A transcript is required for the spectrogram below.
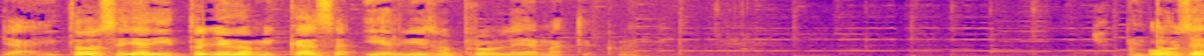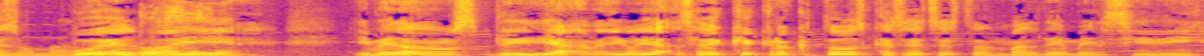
Ya, y todo selladito, llego a mi casa y el mismo problema, te cuento. Entonces no vuelvo Entonces, ahí y me dan unos, ya, me digo, ya, ¿sabe qué? Creo que todos los cassettes están mal, deme en CD.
